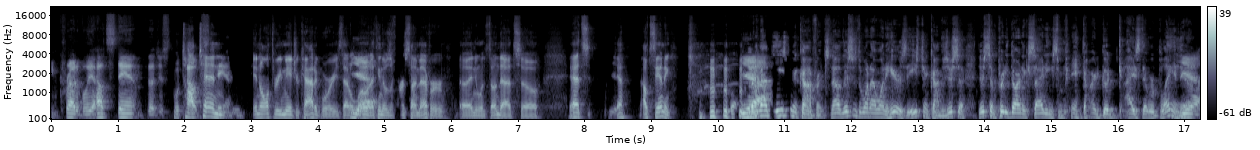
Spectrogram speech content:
incredibly outstanding. Just well, top ten in all three major categories. That alone, yeah. I think that was the first time ever uh, anyone's done that. So yeah, it's yeah, yeah outstanding. yeah. What about the Eastern Conference? Now, this is the one I want to hear. Is the Eastern Conference? There's a, there's some pretty darn exciting, some pretty darn good guys that were playing there. Yeah,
